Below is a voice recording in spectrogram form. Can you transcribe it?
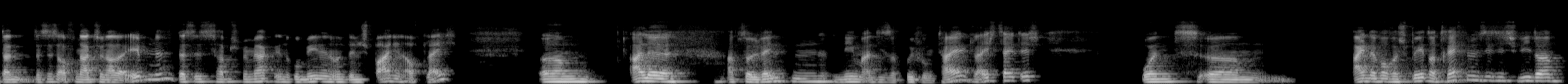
dann, das ist auf nationaler Ebene, das ist, habe ich bemerkt, in Rumänien und in Spanien auch gleich. Ähm, alle Absolventen nehmen an dieser Prüfung teil, gleichzeitig. Und ähm, eine Woche später treffen sie sich wieder.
